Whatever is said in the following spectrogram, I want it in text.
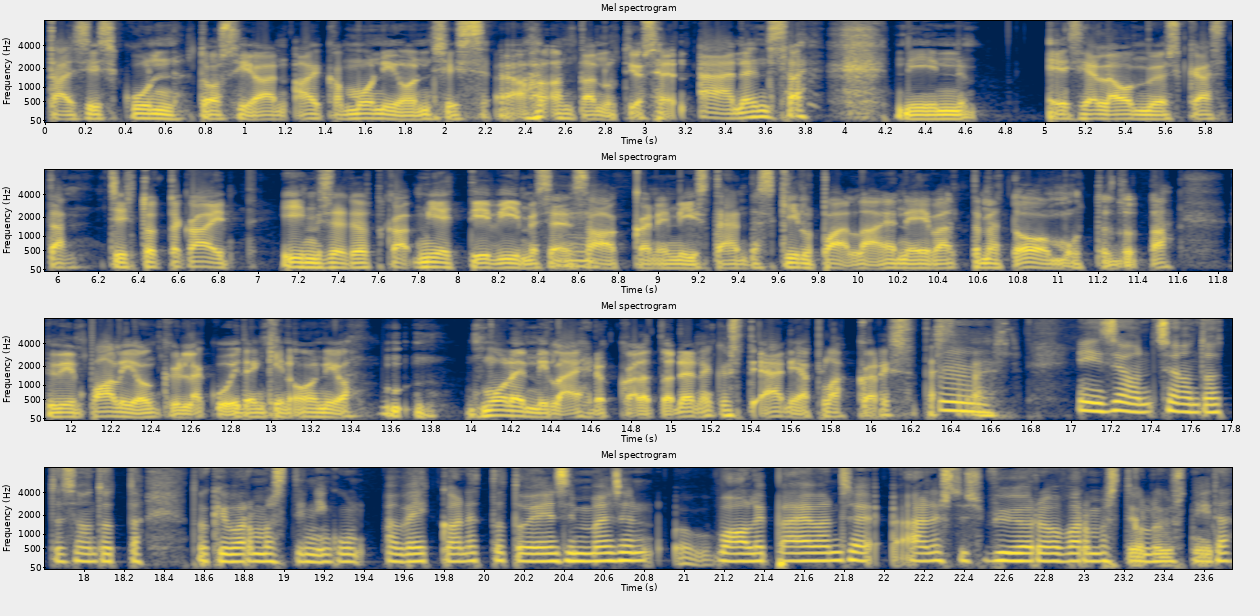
tai siis kun tosiaan aika moni on siis antanut jo sen äänensä, niin ei siellä ole myöskään sitä, siis totta kai ihmiset, jotka miettii viimeiseen mm. saakka, niin niistähän tässä kilpaillaan ja ne ei välttämättä ole, mutta tota, hyvin paljon kyllä kuitenkin on jo molemmilla ehdokkailla todennäköisesti ääniä plakkarissa tässä mm. vaiheessa. Niin se on, se on totta, se on totta. Toki varmasti niin kuin mä veikkaan, että tuo ensimmäisen vaalipäivän se äänestysvyöry on varmasti ollut just niitä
